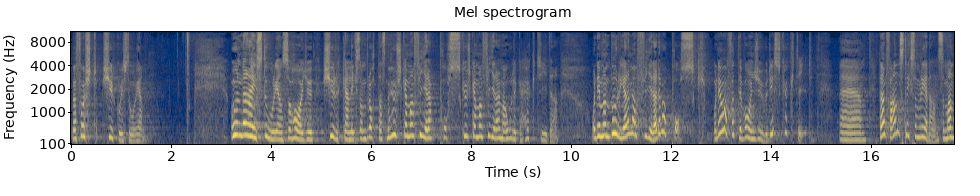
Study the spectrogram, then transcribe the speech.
Men först kyrkohistorien. Under den här historien så har ju kyrkan liksom brottats med hur ska man fira påsk, hur ska man fira de här olika högtiderna. Och det man började med att fira det var påsk, och det var för att det var en judisk högtid. Eh, den fanns liksom redan, så man,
